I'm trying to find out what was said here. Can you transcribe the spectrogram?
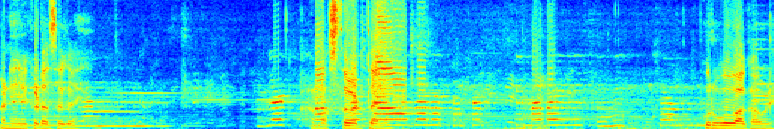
आणि इकडं असं काय? मस्त वाटतंय ना? पूर्व वाघावळे.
